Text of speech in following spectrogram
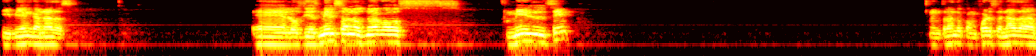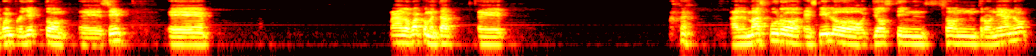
y bien ganadas. Los 10 mil son los nuevos mil, sí. Entrando con fuerza, nada, buen proyecto, eh, sí. Eh, ah, lo voy a comentar. al más puro estilo Justin Troniano,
